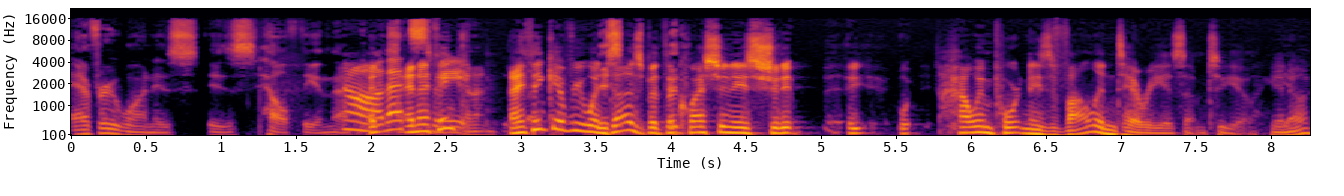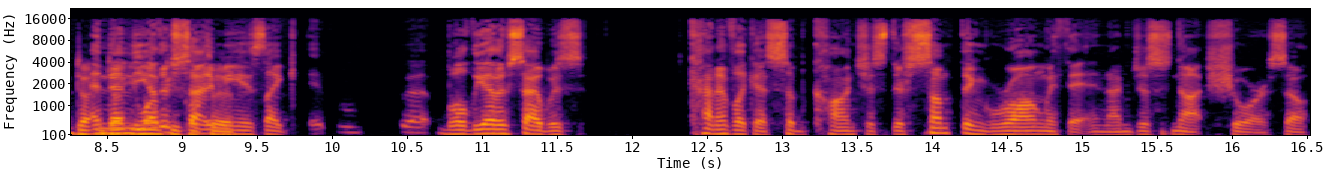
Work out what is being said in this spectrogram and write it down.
everyone is is healthy in that. Aw, and, that's and I think sweet. I think everyone This- does, but the question is, should it? uh, How important is voluntarism to you? You know, don't, and don't then the other side to- of me is like uh, well the other side was kind of like a subconscious there's something wrong with it and i'm just not sure so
